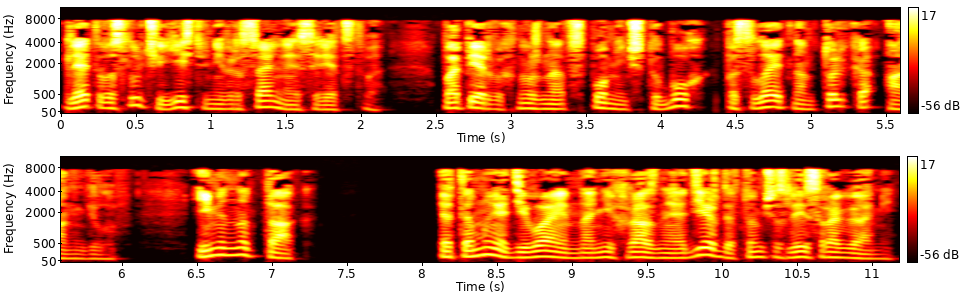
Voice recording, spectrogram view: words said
Для этого случая есть универсальное средство. Во-первых, нужно вспомнить, что Бог посылает нам только ангелов. Именно так. Это мы одеваем на них разные одежды, в том числе и с рогами.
